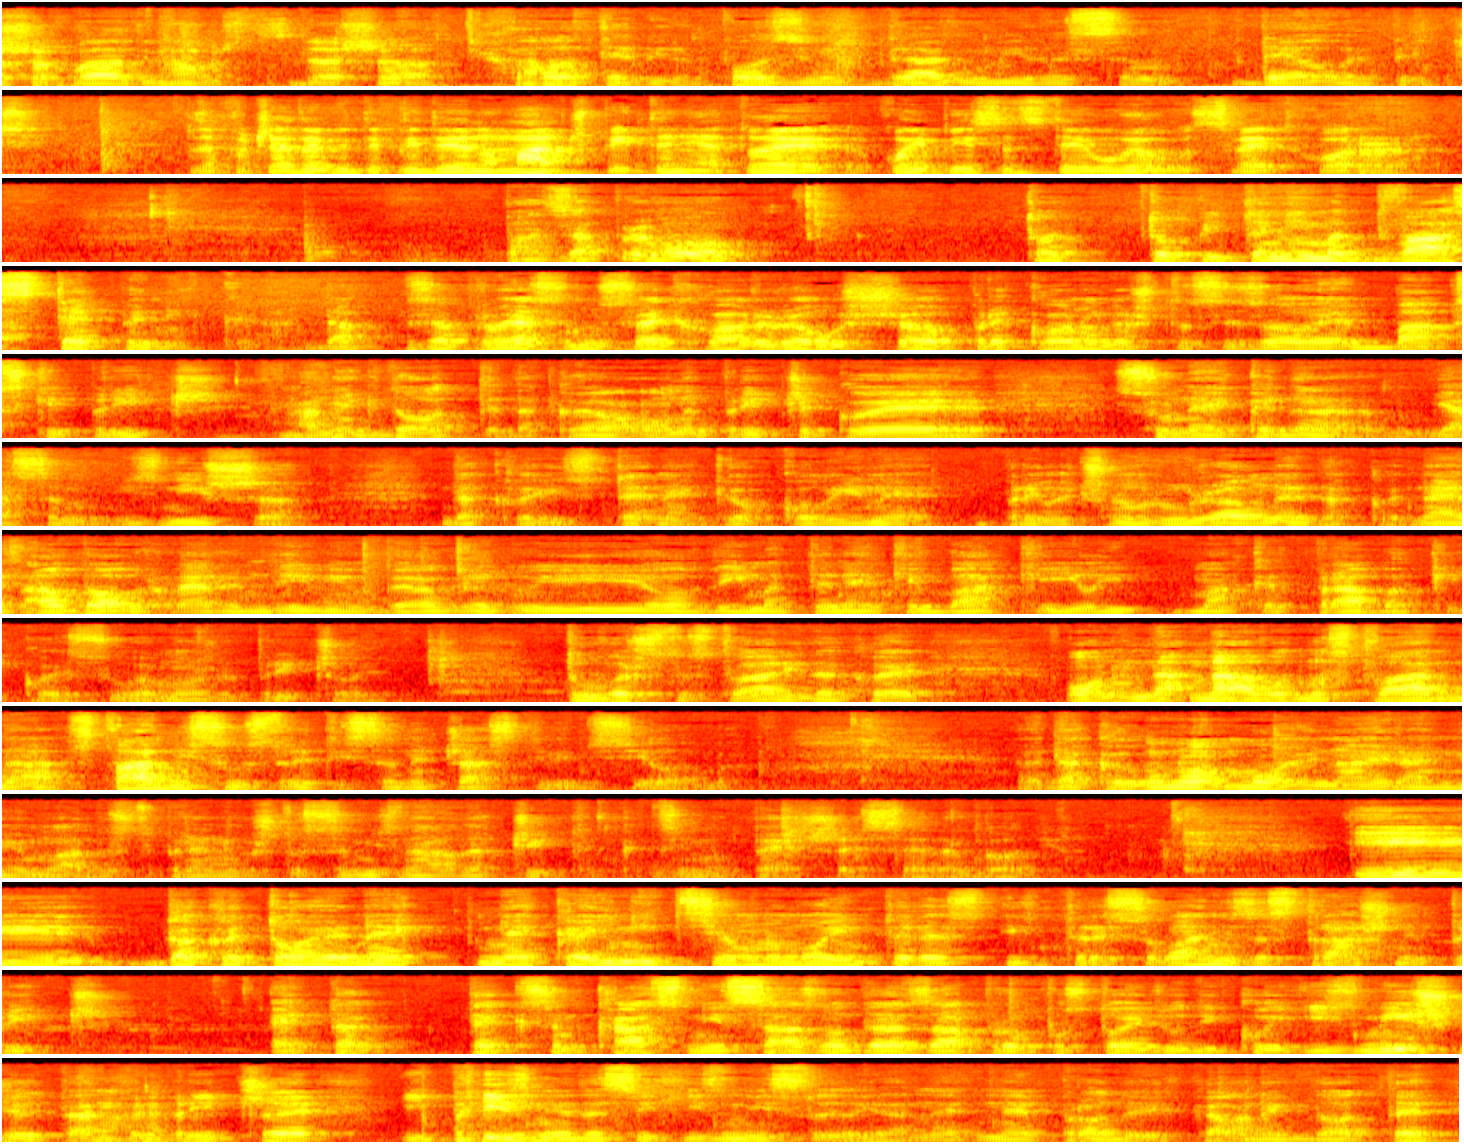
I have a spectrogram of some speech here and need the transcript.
Dobrodošao, hvala ti mnogo što si došao. Hvala tebi na pozivu, drago mi je da sam deo ove priče. Za početak bih te pitao jedno manč pitanje, a to je koji pisac te je uveo u svet horora? Pa zapravo, to, to pitanje ima dva stepenika. Da, zapravo ja sam u svet horora ušao preko onoga što se zove babske priče, anegdote, dakle one priče koje su nekada, ja sam iz Niša, dakle iz te neke okoline prilično ruralne, dakle ne znam, ali dobro, verujem da i vi u Beogradu i ovde imate neke bake ili makar prabake koje su vam možda pričali tu vrstu stvari, dakle ono, na, navodno stvarna, stvarni susreti sa nečastivim silama. Dakle, u no, mojoj najranijoj mladosti, pre nego što sam i znao da čitam, kad sam imao 5, 6, 7 godina. I, dakle, to je ne, neka inicijalno moje interes, interesovanje za strašne priče. E, ta, tek sam kasnije saznao da zapravo postoje ljudi koji izmišljaju takve priče i priznaju da su ih izmislili, a ne, ne prodaju ih kao anegdote.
